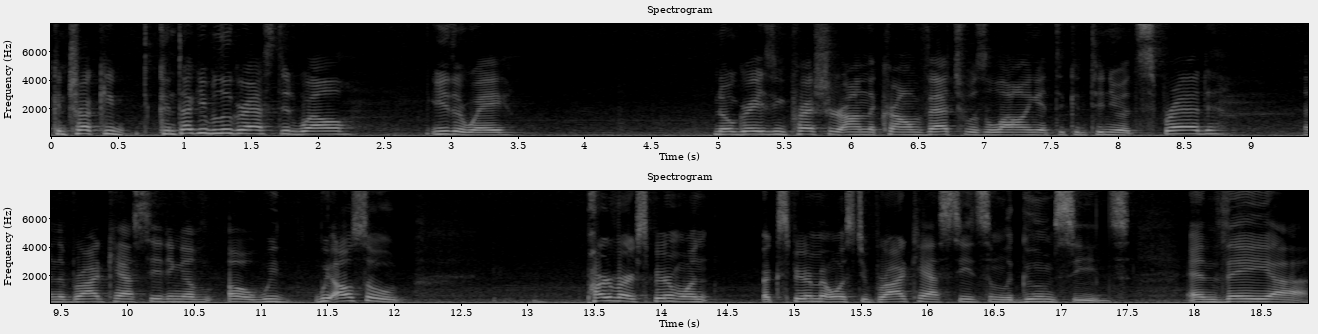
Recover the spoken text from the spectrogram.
Kentucky, Kentucky bluegrass did well either way. No grazing pressure on the crown vetch was allowing it to continue its spread. And the broadcast seeding of, oh, we, we also, part of our experiment, experiment was to broadcast seed some legume seeds. And they, uh,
